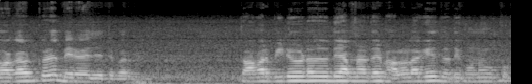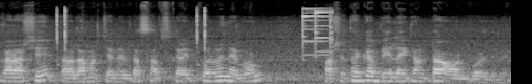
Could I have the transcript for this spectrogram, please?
লগ আউট করে বের হয়ে যেতে পারবেন তো আমার ভিডিওটা যদি আপনাদের ভালো লাগে, যদি কোনো উপকার আসে, তাহলে আমার চ্যানেলটা সাবস্ক্রাইব করবেন এবং পাশে থাকা বেল আইকনটা অন করে দেবেন।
